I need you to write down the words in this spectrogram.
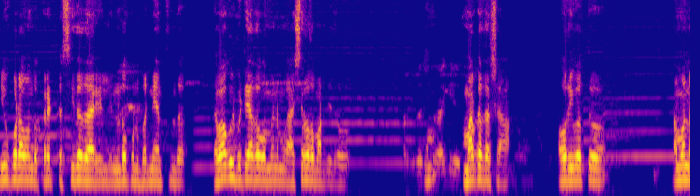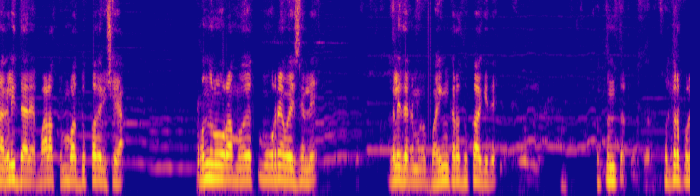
ನೀವು ಕೂಡ ಒಂದು ಕರೆಕ್ಟ್ ಸೀದಾ ದಾರಿಯಲ್ಲಿ ನಡ್ಕೊಂಡು ಬನ್ನಿ ಅಂತಂದು ಯಾವಾಗಲೂ ಭೇಟಿಯಾದಾಗ ಒಮ್ಮೆ ನಮ್ಗೆ ಆಶೀರ್ವಾದ ಮಾಡ್ತಿದ್ರು ಅವರು. ಮಾರ್ಗದರ್ಶನ ಅವ್ರು ಇವತ್ತು ನಮ್ಮನ್ನು ಅಗಲಿದ್ದಾರೆ. ಭಾಳ ತುಂಬ ದುಃಖದ ವಿಷಯ. ಒಂದು ನೂರ ಮೂವತ್ತ್ ಮೂರನೇ ವಯಸ್ಸಿನಲ್ಲಿ ಅಗಲಿದ್ದಾರೆ. ನಮಗೆ ಭಯಂಕರ ದುಃಖ ಆಗಿದೆ. ಸ್ವತಂತ್ರ ಸ್ವತಂತ್ರಪುರ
